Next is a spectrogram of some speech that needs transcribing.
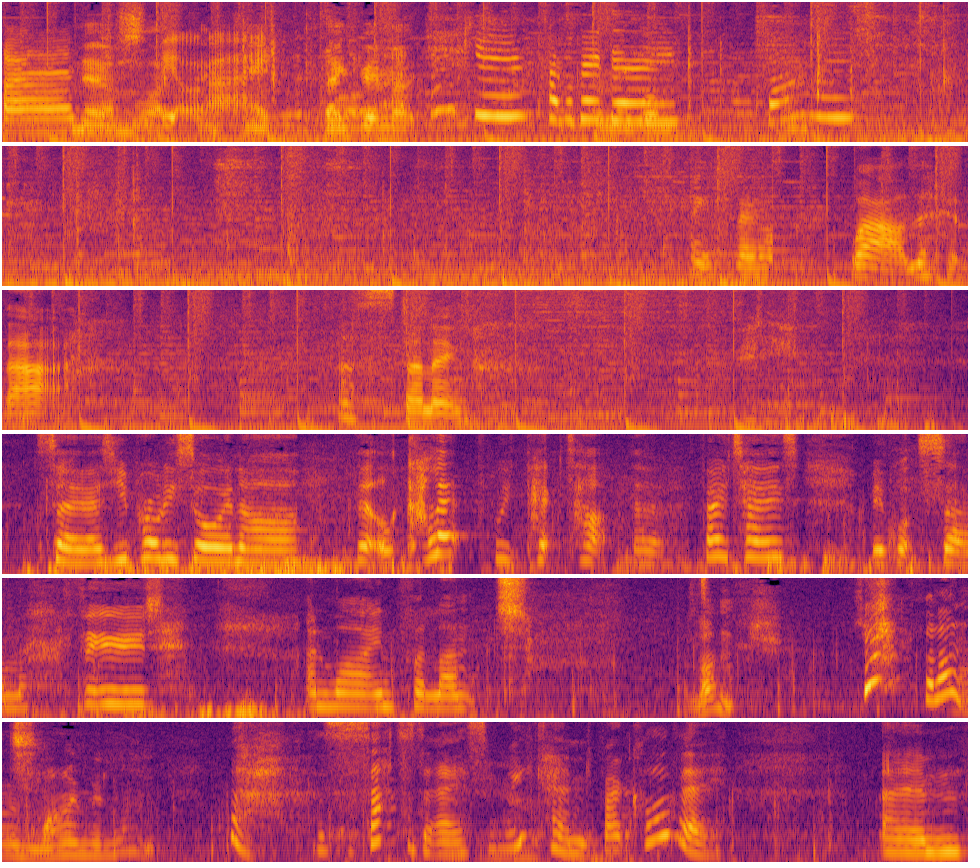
Um, No, I'm should all right. alright. Thank you. Thank you very much. Thank you. Have a great day. Bye. Thank you very much. Wow, look at that. That's stunning. So as you probably saw in our little clip, we picked up the photos. We've got some food and wine for lunch. Lunch. Yeah, for lunch. Oh, wine with lunch. It's a Saturday, it's a weekend, bank holiday. Um,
